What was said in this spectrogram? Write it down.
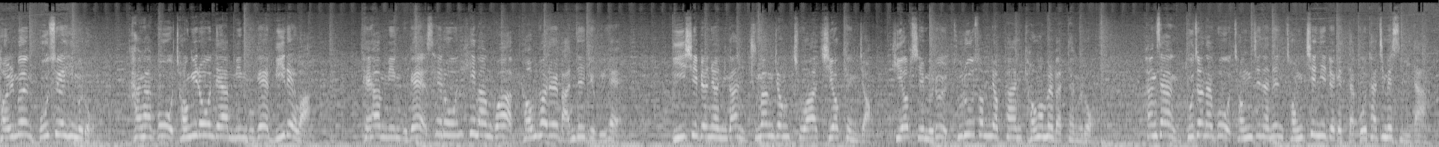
젊은 보수의 힘으로 강하고 정의로운 대한민국의 미래와 대한민국의 새로운 희망과 변화를 만들기 위해 20여 년간 중앙정치와 지역행정, 기업 실무를 두루 섭렵한 경험을 바탕으로 항상 도전하고 정진하는 정치인이 되겠다고 다짐했습니다.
